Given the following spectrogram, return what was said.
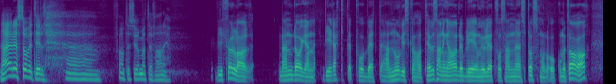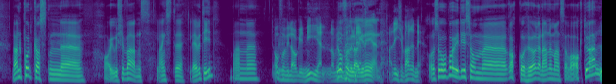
Nei, det står vi til. Uh, frem til styremøtet er ferdig. Vi følger denne dagen direkte på BTNO. Vi skal ha TV-sendinger. Det blir mulighet for å sende spørsmål og kommentarer. Denne podkasten eh, har jo ikke verdens lengste levetid, men eh, Da får vi lage ny en. Da får vi lage ny en. Ja, det er ikke verre enn det. Og så håper vi de som eh, rakk å høre denne mens han var aktuell,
